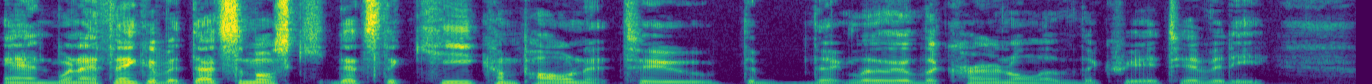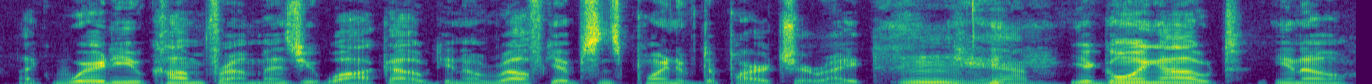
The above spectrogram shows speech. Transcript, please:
and when I think of it, that's the most key, that's the key component to the, the the kernel of the creativity. Like where do you come from as you walk out? You know, Ralph Gibson's point of departure, right? Mm, yeah. You're going out. You know,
